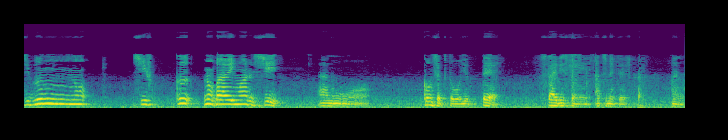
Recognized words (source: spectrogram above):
自分の私服の場合もあるし、あのーコンセプトを言って、スタイリストに集めて、あの、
